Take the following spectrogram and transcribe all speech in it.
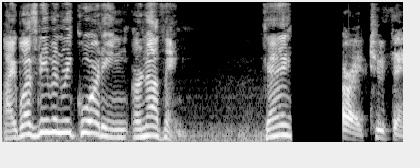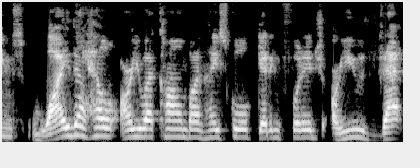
I wasn't even recording or nothing. Okay? All right, two things. Why the hell are you at Columbine High School getting footage? Are you that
